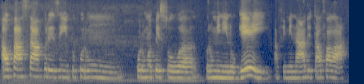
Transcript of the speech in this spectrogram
ao passar, por exemplo, por um por uma pessoa, por um menino gay, afeminado e tal, falar:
